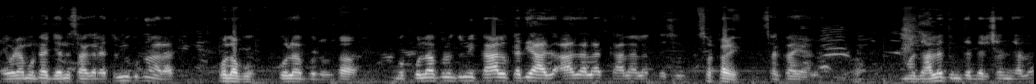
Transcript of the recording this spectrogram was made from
एवढा मोठा जनसागर आहे. तुम्ही कुठून आलात? कोल्हापूर. कोल्हापूरहून. हा. मग कोल्हापूरहून तुम्ही काल कधी आज आज आलात काल आलात कसे सकाळी. सकाळी आलात. मग झालं तुमचं दर्शन झालं?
